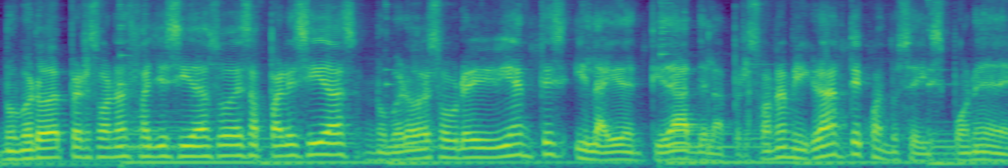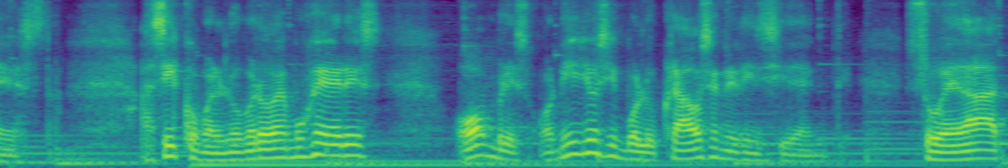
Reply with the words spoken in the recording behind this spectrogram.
número de personas fallecidas o desaparecidas, número de sobrevivientes y la identidad de la persona migrante cuando se dispone de esta así como el número de mujeres, hombres o niños involucrados en el incidente, su edad,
